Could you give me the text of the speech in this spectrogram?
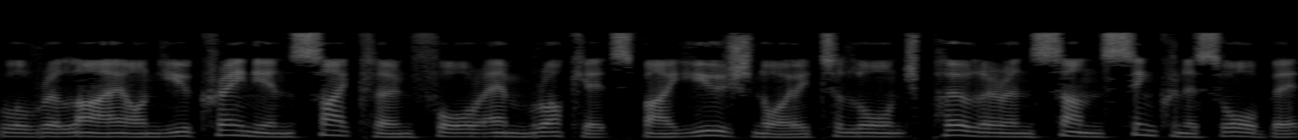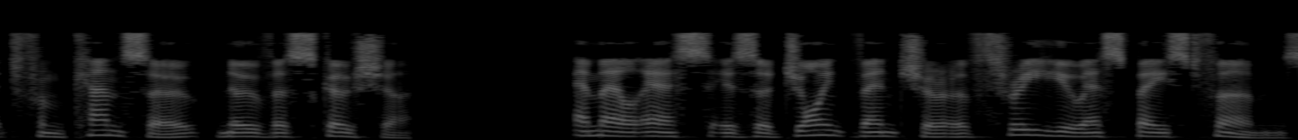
will rely on Ukrainian Cyclone 4M rockets by Yuzhnoye to launch Polar and Sun synchronous orbit from Canso, Nova Scotia. MLS is a joint venture of three U.S.-based firms.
